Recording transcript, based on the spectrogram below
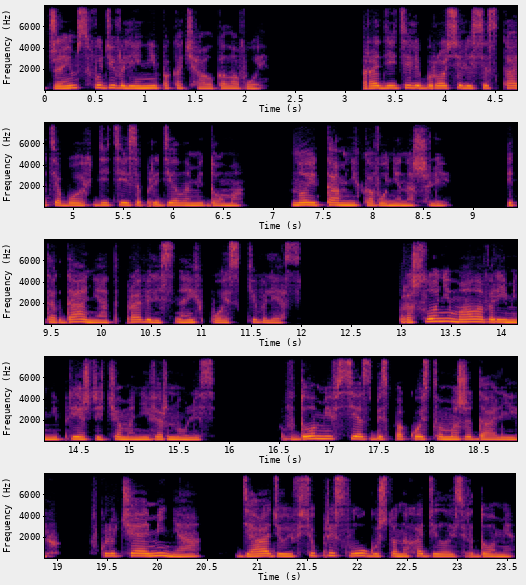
Джеймс в удивлении покачал головой. Родители бросились искать обоих детей за пределами дома, но и там никого не нашли. И тогда они отправились на их поиски в лес. Прошло немало времени, прежде чем они вернулись. В доме все с беспокойством ожидали их, включая меня, дядю и всю прислугу, что находилась в доме.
